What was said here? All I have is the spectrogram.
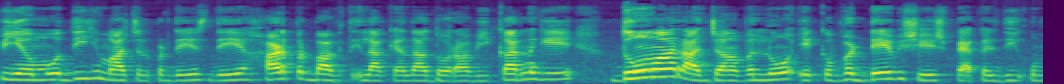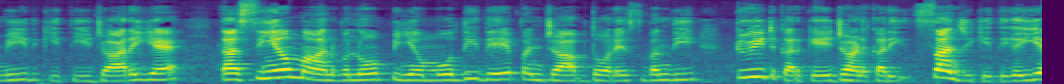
ਪੀਐਮ ਮੋਦੀ ਹਿਮਾਚਲ ਪ੍ਰਦੇਸ਼ ਦੇ ਹੜ੍ਹ ਪ੍ਰਭਾਵਿਤ ਇਲਾਕਿਆਂ ਦਾ ਦੌਰਾ ਵੀ ਕਰਨਗੇ। ਦੋਵਾਂ ਰਾਜਾਂ ਵੱਲੋਂ ਇੱਕ ਵੱਡੇ ਵਿਸ਼ੇਸ਼ ਪੈਕੇਜ ਦੀ ਉਮੀਦ ਕੀਤੀ ਜਾ ਰਹੀ ਹੈ। ਤਾਂ ਸੀਐਮ ਮਾਨ ਵੱਲੋਂ ਪੀਐਮ ਮੋਦੀ ਦੇ ਪੰਜਾਬ ਦੌਰੇ ਸੰਬੰਧੀ ਟਵੀਟ ਕਰਕੇ ਜਾਣਕਾਰੀ ਸਾਂਝੀ ਕੀਤੀ ਗਈ ਹੈ।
